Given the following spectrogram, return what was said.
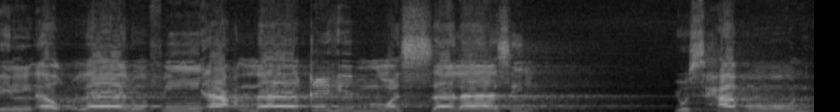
الأغلال في أعناقهم والسلاسل يسحبون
